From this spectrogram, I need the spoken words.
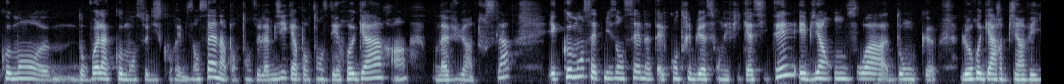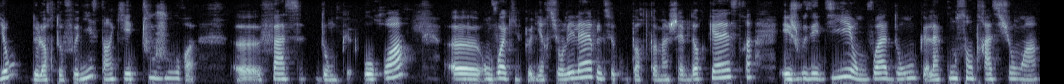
comment, euh, donc voilà comment ce discours est mis en scène, importance de la musique, importance des regards, hein, on a vu hein, tout cela. Et comment cette mise en scène a-t-elle contribué à son efficacité? Eh bien, on voit donc le regard bienveillant de l'orthophoniste, hein, qui est toujours euh, face donc au roi. Euh, on voit qu'il peut lire sur les lèvres, il se comporte comme un chef d'orchestre. Et je vous ai dit, on voit donc la concentration hein,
